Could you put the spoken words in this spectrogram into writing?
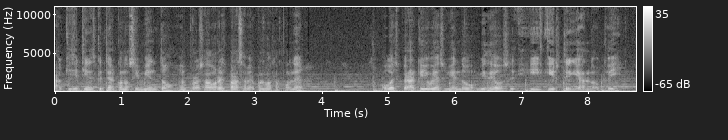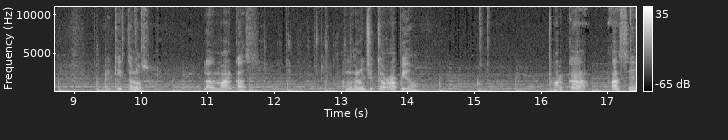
Aquí si tienes que tener conocimiento en procesadores para saber cuál vas a poner. O esperar que yo vaya subiendo videos y irte guiando ok aquí están los las marcas. Vamos a hacer un chequeo rápido. Marca ACE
